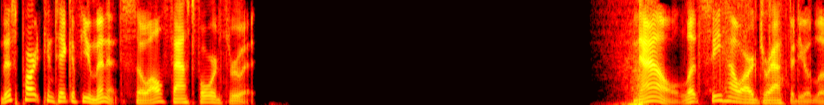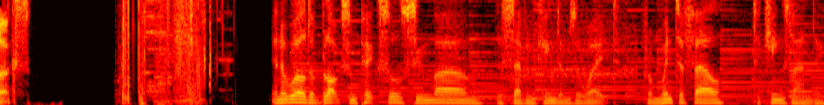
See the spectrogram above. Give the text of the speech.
This part can take a few minutes, so I'll fast forward through it. Now, let's see how our draft video looks. In a world of blocks and pixels, soon um, the Seven Kingdoms await, from Winterfell to King's Landing.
